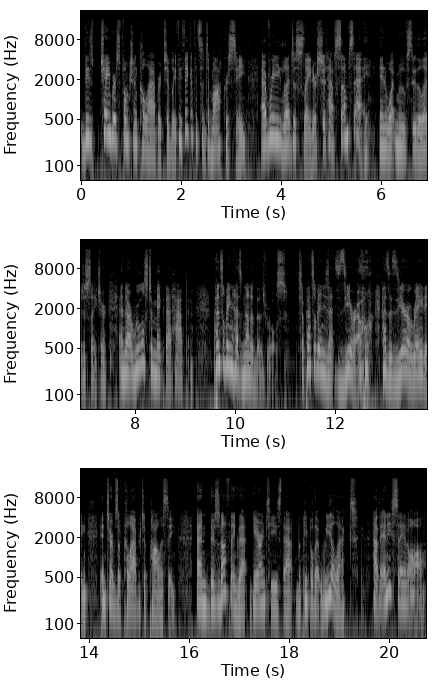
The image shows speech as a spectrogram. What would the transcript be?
these chambers function collaboratively. If you think if it's a democracy, every legislator should have some say in what moves through the legislature, and there are rules to make that happen. Pennsylvania has none of those rules. So Pennsylvania is at zero, has a zero rating in terms of collaborative policy. And there's nothing that guarantees that the people that we elect have any say at all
